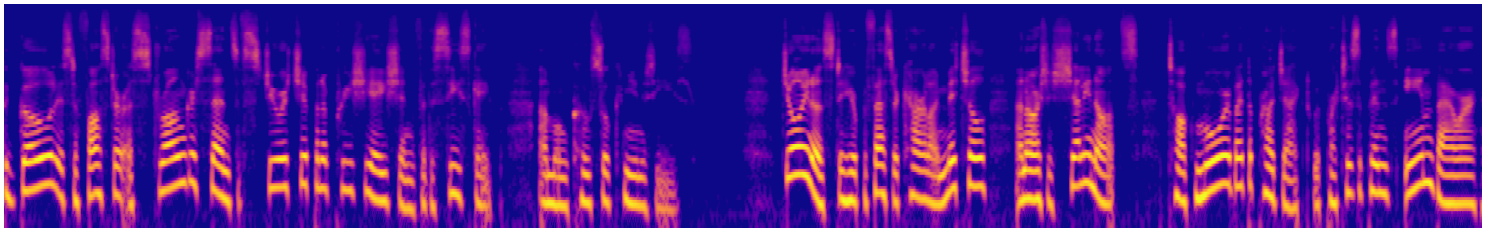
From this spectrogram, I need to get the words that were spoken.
the goal is to foster a stronger sense of stewardship and appreciation for the seascape among coastal communities. Join us to hear Professor Caroline Mitchell and artist Shelly Knotts talk more about the project with participants Ian Bower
